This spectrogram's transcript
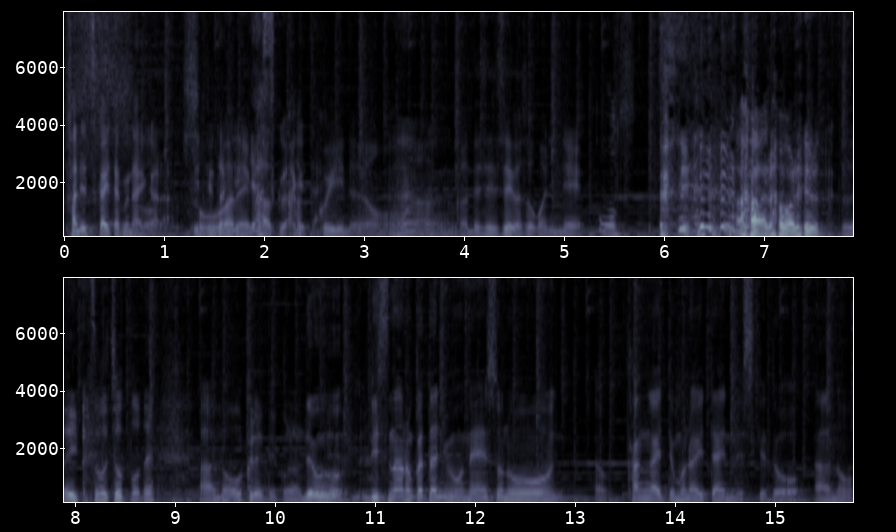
金使いたくないから、できそるだけこがね。か安くあげたい。かっこ。いいのよ、うん。なんかね先生がそこにね「おっ!」って。あ現れるんですよね。いつもちょっとねあの遅れてこられて。でもリスナーの方にもねその考えてもらいたいんですけどあの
